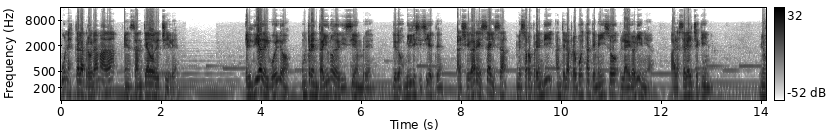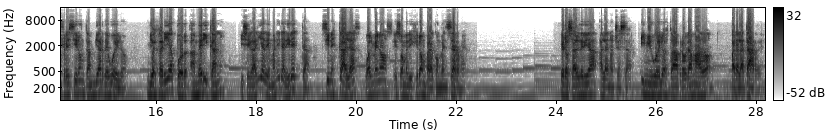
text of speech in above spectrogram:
una escala programada en Santiago de Chile. El día del vuelo, un 31 de diciembre de 2017, al llegar a Ezeiza, me sorprendí ante la propuesta que me hizo la aerolínea al hacer el check-in. Me ofrecieron cambiar de vuelo. Viajaría por American y llegaría de manera directa, sin escalas, o al menos eso me dijeron para convencerme. Pero saldría al anochecer, y mi vuelo estaba programado para la tarde.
